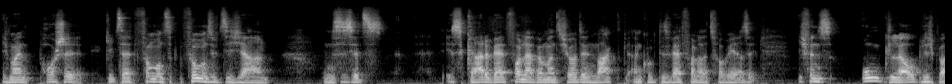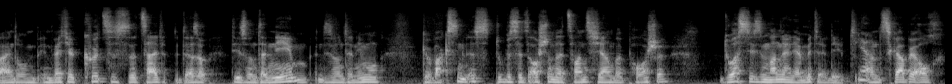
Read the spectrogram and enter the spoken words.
ich meine, Porsche gibt es seit 75 Jahren. Und es ist jetzt, ist gerade wertvoller, wenn man sich heute den Markt anguckt, ist wertvoller als VW. Also ich finde es unglaublich beeindruckend, in welcher kürzester Zeit, also dieses Unternehmen, diese Unternehmung gewachsen ist. Du bist jetzt auch schon seit 20 Jahren bei Porsche. Du hast diesen Wandel ja miterlebt. Ja. Und es gab ja auch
